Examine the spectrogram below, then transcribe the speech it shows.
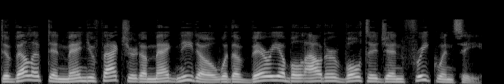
developed and manufactured a magneto with a variable outer voltage and frequency,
